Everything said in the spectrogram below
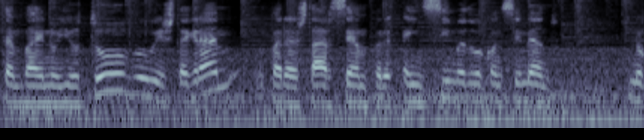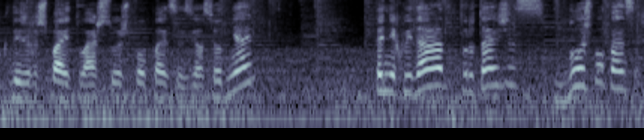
também no YouTube, o Instagram, para estar sempre em cima do acontecimento no que diz respeito às suas poupanças e ao seu dinheiro. Tenha cuidado, proteja-se, boas poupanças!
